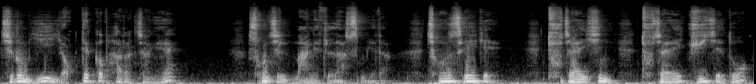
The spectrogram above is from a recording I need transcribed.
지금 이 역대급 하락장에 손실 많이들 났습니다. 전 세계 투자의 신, 투자의 귀재도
